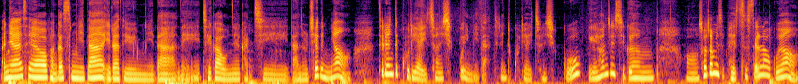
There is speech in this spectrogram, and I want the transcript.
안녕하세요. 반갑습니다. 이라디오입니다. 네, 제가 오늘 같이 나눌 책은요. 트렌드 코리아 2019입니다. 트렌드 코리아 2019. 이게 현재 지금 어, 서점에서 베스트셀러고요.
